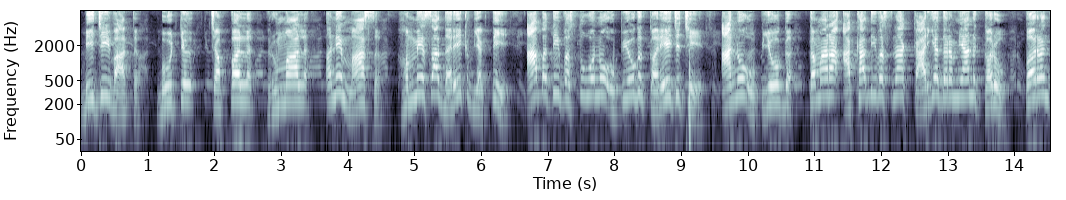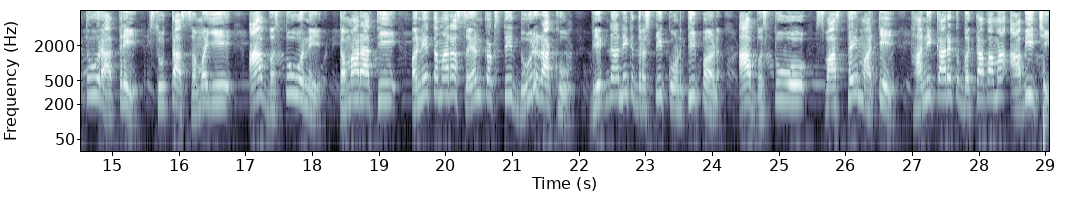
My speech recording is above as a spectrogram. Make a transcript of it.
બીજી વાત, બૂટ, ચપ્પલ, રૂમાલ અને માસ. હંમેશા દરેક વ્યક્તિ આ બધી વસ્તુઓનો ઉપયોગ કરે જ છે. આનો ઉપયોગ તમારા આખા દિવસના કાર્ય દરમિયાન કરો. પરંતુ રાત્રે સૂતા સમયે આ વસ્તુઓને તમારાથી અને તમારા શયનકક્ષથી દૂર રાખો. વૈજ્ઞાનિક દ્રષ્ટિકોણથી પણ આ વસ્તુઓ સ્વાસ્થ્ય માટે હાનિકારક બતાવવામાં આવી છે.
